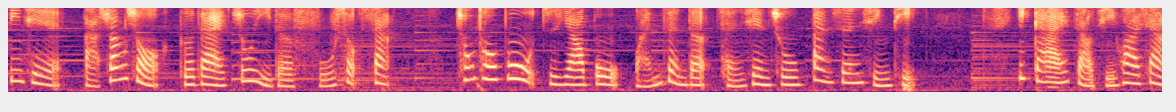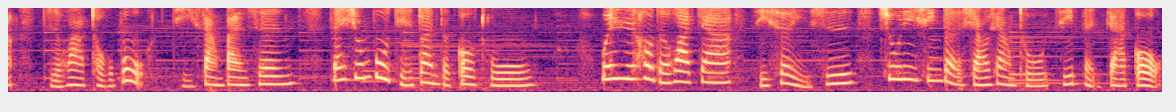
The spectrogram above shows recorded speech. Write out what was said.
并且把双手搁在桌椅的扶手上，从头部至腰部完整的呈现出半身形体。一改早期画像只画头部及上半身，在胸部截断的构图。为日后的画家及摄影师树立新的肖像图基本架构。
